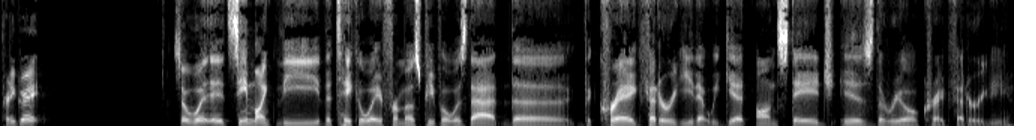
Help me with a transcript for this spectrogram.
pretty great. So it seemed like the the takeaway from most people was that the the Craig Federighi that we get on stage is the real Craig Federighi.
